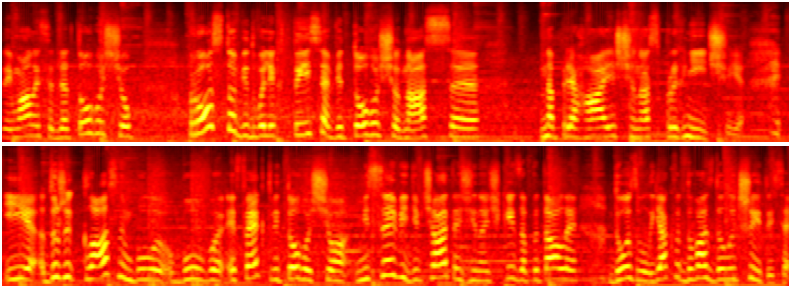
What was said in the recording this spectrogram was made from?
займалися для того, щоб просто відволіктися від того, що нас е, напрягає, що нас пригнічує. І дуже класним було, був ефект від того, що місцеві дівчата, жіночки запитали дозвіл, як до вас долучитися.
